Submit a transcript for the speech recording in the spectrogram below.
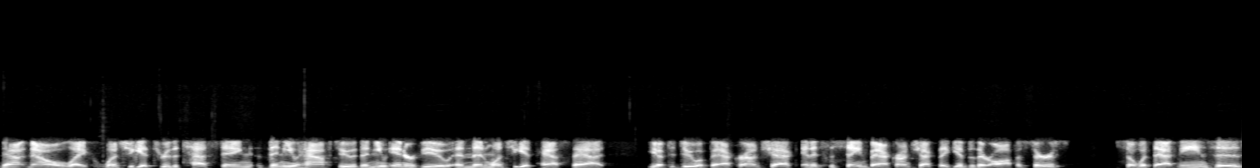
now, now, like once you get through the testing, then you have to, then you interview. And then once you get past that, you have to do a background check. And it's the same background check they give to their officers. So what that means is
